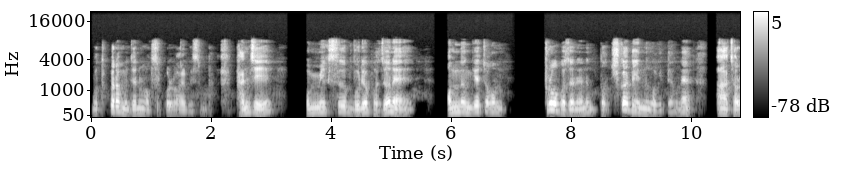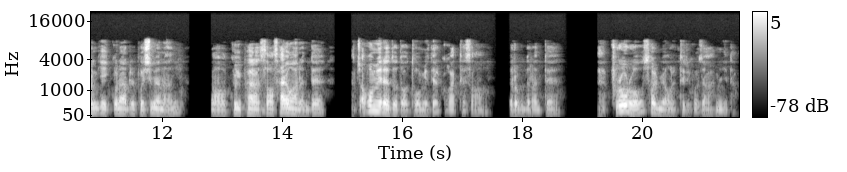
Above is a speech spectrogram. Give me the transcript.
뭐 특별한 문제는 없을 걸로 알고 있습니다. 단지 곰믹스 무료 버전에 없는 게 조금 프로 버전에는 더 추가되어 있는 거기 때문에 '아 저런 게 있구나.'를 보시면은 어 구입해서 사용하는데 조금이라도 더 도움이 될 것 같아서 여러분들한테 네 프로로 설명을 드리고자 합니다.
